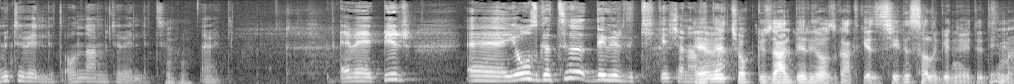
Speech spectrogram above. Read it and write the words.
Mütevellit. Ondan mütevellit. Evet. Evet bir e, Yozgat'ı devirdik geçen hafta. Evet çok güzel bir Yozgat gezisiydi. Salı günüydü değil mi?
